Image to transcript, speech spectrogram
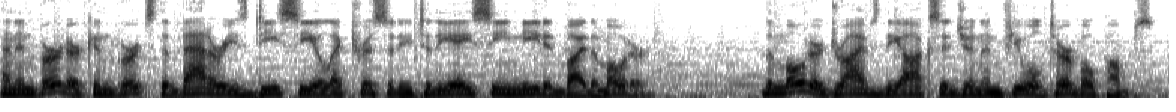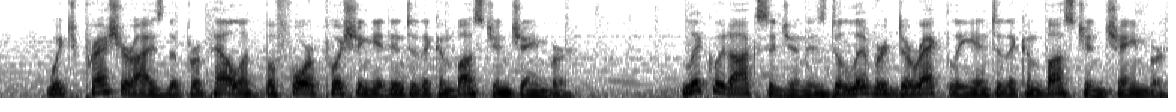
An inverter converts the battery's DC electricity to the AC needed by the motor. The motor drives the oxygen and fuel turbopumps, which pressurize the propellant before pushing it into the combustion chamber. Liquid oxygen is delivered directly into the combustion chamber,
